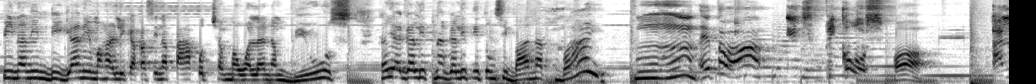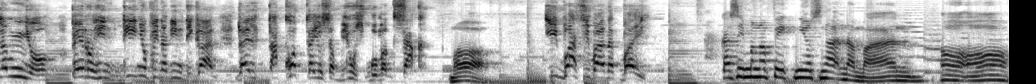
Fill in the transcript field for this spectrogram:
pinanindigan ni Maharlika kasi natakot siyang mawala ng views. Kaya galit na galit itong si Banat Bay. Mm Ito ah. It's because Oh. alam nyo, pero hindi nyo pinanindigan dahil takot kayo sa views bumagsak. Oh. Iba si Banat Bay. Kasi mga fake news nga naman. Oo.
